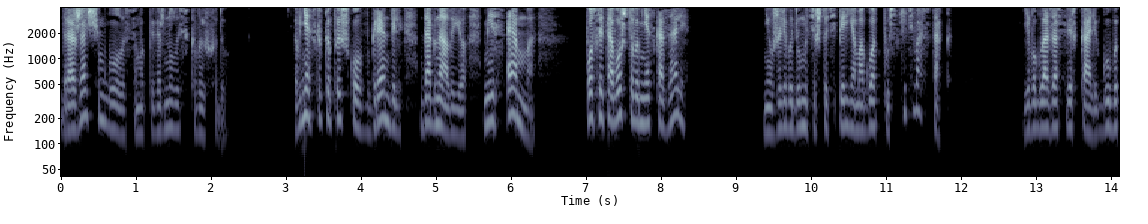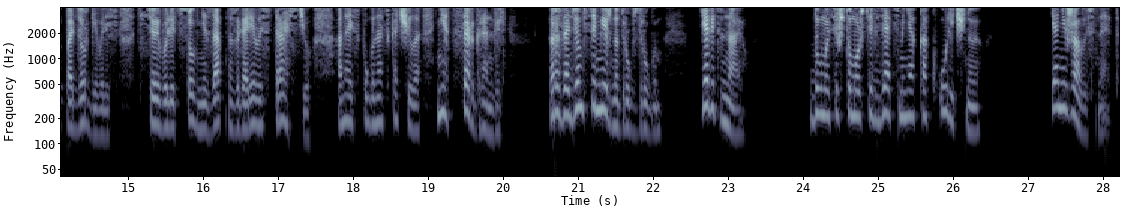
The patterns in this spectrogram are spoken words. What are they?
дрожащим голосом и повернулась к выходу. В несколько прыжков Гренвиль догнал ее. «Мисс Эмма, после того, что вы мне сказали, неужели вы думаете, что теперь я могу отпустить вас так?» Его глаза сверкали, губы подергивались, все его лицо внезапно загорелось страстью. Она испуганно отскочила. — Нет, сэр Гренвиль, разойдемся мирно друг с другом. Я ведь знаю. Думаете, что можете взять меня как уличную? Я не жалуюсь на это.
